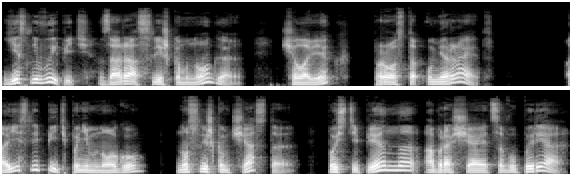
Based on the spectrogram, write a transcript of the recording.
Если выпить за раз слишком много, человек просто умирает. А если пить понемногу, но слишком часто, постепенно обращается в упыря,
